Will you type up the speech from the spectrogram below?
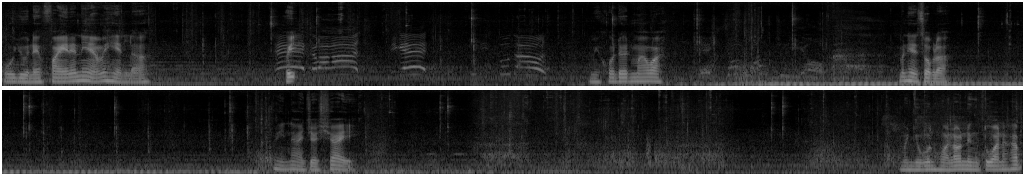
กูอยู่ในไฟนะเนี่ย ไม่เห็นเหรอ ฮ้ยมีคนเดินมาว่ะ มันเห็นศพเหรอ ไม่น่าจะใช่ มันอยู่บนหัวเราหนึ่งตัวนะครับ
